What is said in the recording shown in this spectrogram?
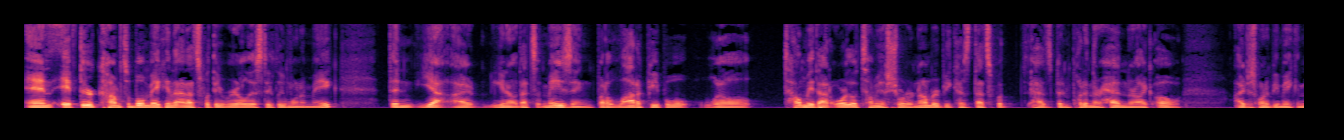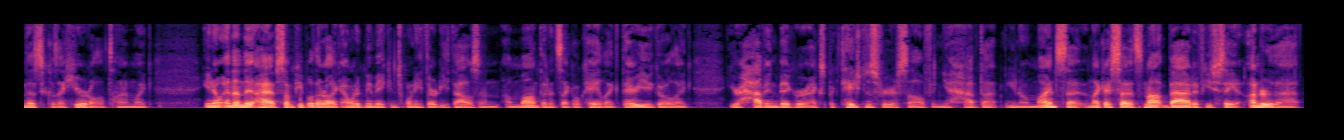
And if they're comfortable making that, that's what they realistically want to make, then yeah, I you know, that's amazing, but a lot of people will tell me that or they'll tell me a shorter number because that's what has been put in their head and they're like, "Oh, I just want to be making this because I hear it all the time." Like, you know, and then I have some people that are like, "I want to be making 20, 30,000 a month." And it's like, "Okay, like there you go. Like you're having bigger expectations for yourself and you have that, you know, mindset." And like I said, it's not bad if you say under that,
